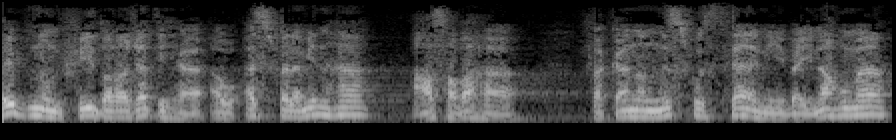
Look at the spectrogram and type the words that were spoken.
ابن في درجتها أو أسفل منها عصبها. فكان النصف الثاني بينهما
